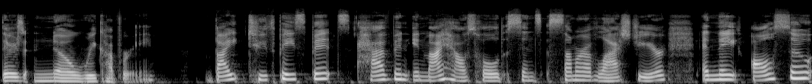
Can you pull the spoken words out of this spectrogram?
There's no recovery. Bite toothpaste bits have been in my household since summer of last year, and they also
